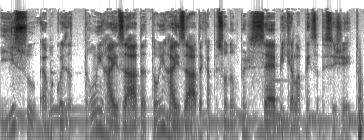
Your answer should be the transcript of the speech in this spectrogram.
E isso é uma coisa tão enraizada, tão enraizada que a pessoa não percebe que ela pensa desse jeito.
